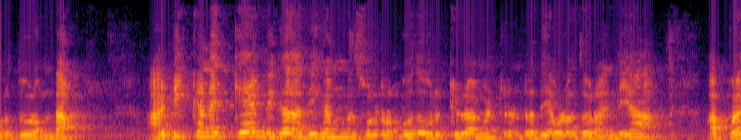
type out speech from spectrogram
ஒரு தூரம் தான் அடிக்கணக்கே மிக அதிகம்னு சொல்கிற போது ஒரு கிலோமீட்டர்ன்றது எவ்வளவு தூரம் இல்லையா? அப்போ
